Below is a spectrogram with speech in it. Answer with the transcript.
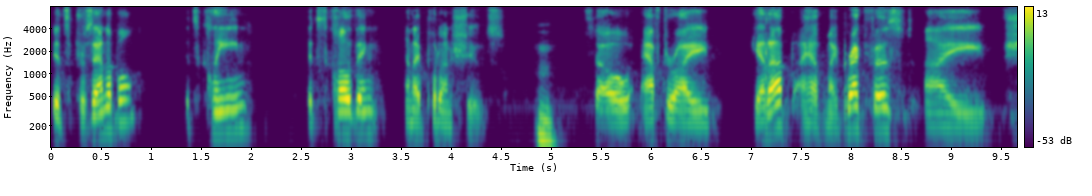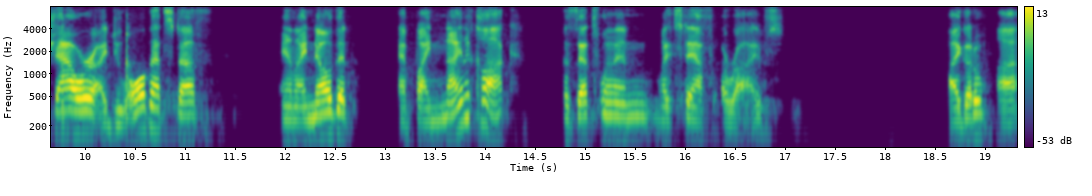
it's presentable, it's clean, it's clothing, and I put on shoes. Hmm. So after I get up, I have my breakfast, I shower, I do all that stuff. And I know that at by nine o'clock, because that's when my staff arrives, I go to, uh,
